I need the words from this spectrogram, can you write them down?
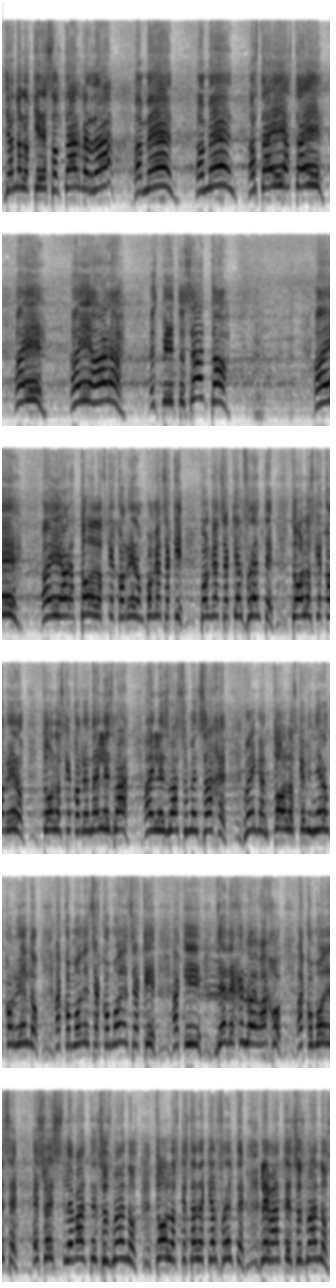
Ya no lo quieres soltar, ¿verdad? Amén. Amén. Hasta ahí, hasta ahí. Ahí. Ahí ahora. Espíritu Santo. Ahí. Ahí, ahora todos los que corrieron, pónganse aquí, pónganse aquí al frente. Todos los que corrieron, todos los que corrieron, ahí les va, ahí les va su mensaje. Vengan, todos los que vinieron corriendo, acomódense, acomódense aquí, aquí, ya déjenlo abajo, acomódense. Eso es, levanten sus manos. Todos los que están aquí al frente, levanten sus manos.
